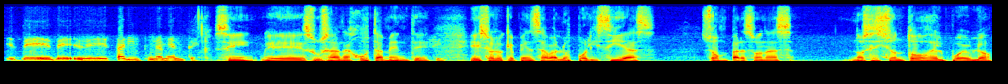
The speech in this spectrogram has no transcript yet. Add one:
de, tan impunemente. Sí, eh, Susana, justamente eso es lo que pensaban los policías. Son personas, no sé si son todos del pueblo,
